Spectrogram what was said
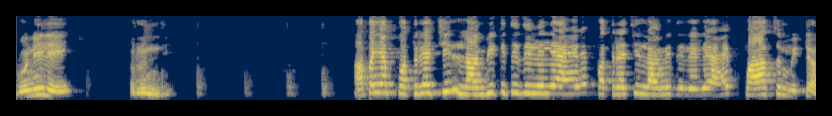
गुणिले रुंदी. आता या पत्र्याची लांबी किती दिलेली आहे रे? पत्र्याची लांबी दिलेली आहे पाच मीटर.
